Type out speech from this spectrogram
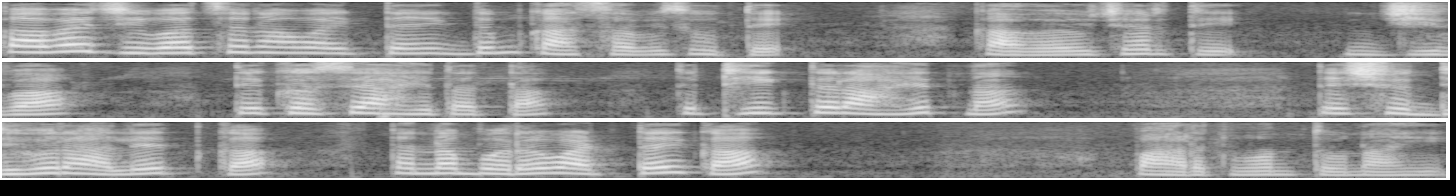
काव्या जीवाचं नाव ऐकताना एकदम कासावीस होते. काव्या विचारते जीवा ते कसे आहेत आता? ते ठीक तर आहेत ना? ते शुद्धीवर आलेत का? त्यांना बरं वाटतंय का? पार्थ म्हणतो नाही.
